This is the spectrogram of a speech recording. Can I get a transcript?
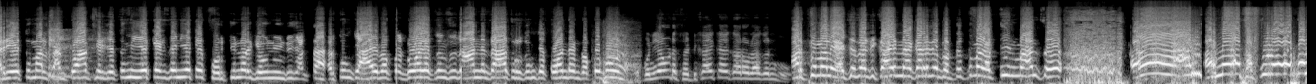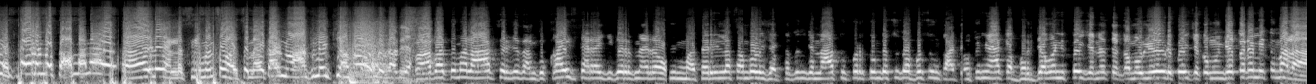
अरे तुम्हाला सांगतो अक्षरशः तुम्ही एक एक जण एक एक फॉर्च्युनर घेऊन निंडू शकता. तुमच्या आई बापा डोळ्यातून सुद्धा आनंद आतरू तुमच्या तोंडान गप्प बघून. पण एवढ्यासाठी काय काय करावं लागेल भाऊ? अरे तुम्हाला याच्यासाठी काय नाही करायचं फक्त तुम्हाला तीन माणसं. आ, अरे, पोरांना सामान आहे. श्रीमंत व्हायचं नाही काय आगले बाबा तुम्हाला अक्षरशः सांगतो काहीच करायची गरज नाही राव. तुम्ही म्हातारीला सांभाळू शकता तुमच्या नात उपर तोंड सुद्धा बसून खात. तुम्ही आख्या भरजावानी पैसे नसते कमवले एवढे पैसे कमवून देतो ना मी तुम्हाला.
